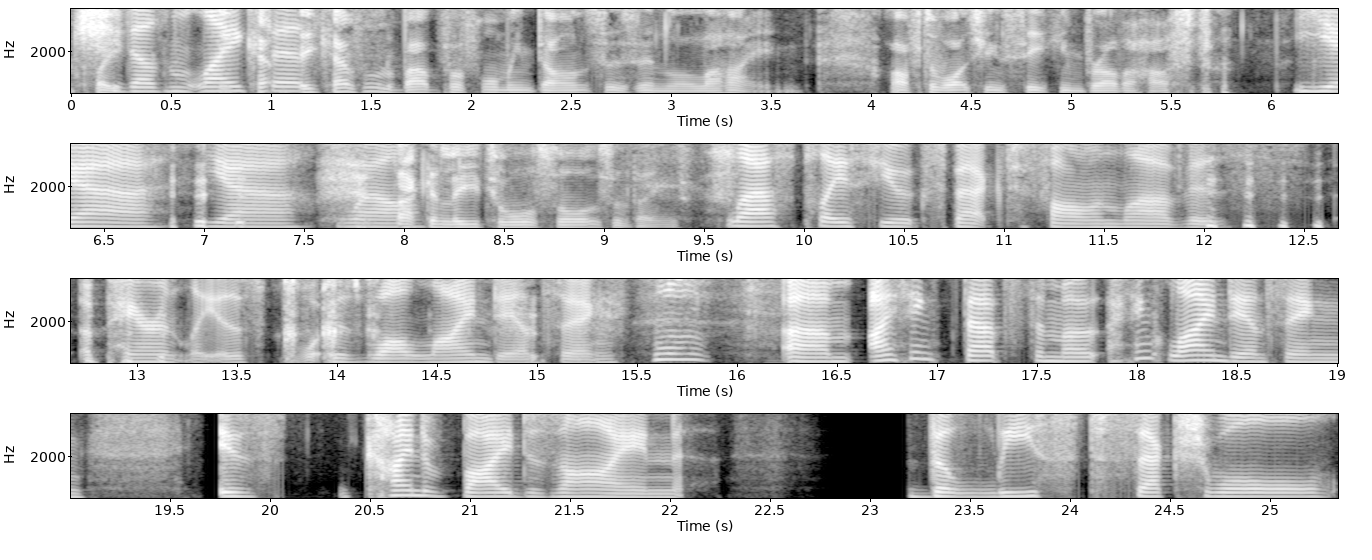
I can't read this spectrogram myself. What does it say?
she Wait, doesn't like be, ca- this be careful about performing dances in a line after watching Seeking Brother Husband. Yeah yeah well that can lead to all sorts of things. last place you expect to fall in love is apparently is is while line dancing um i think that's the most i think line dancing is kind of by design the least sexual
